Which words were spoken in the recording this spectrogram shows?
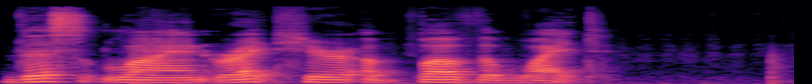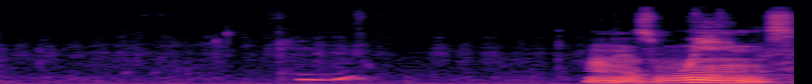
this line right here above the white on his wings.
